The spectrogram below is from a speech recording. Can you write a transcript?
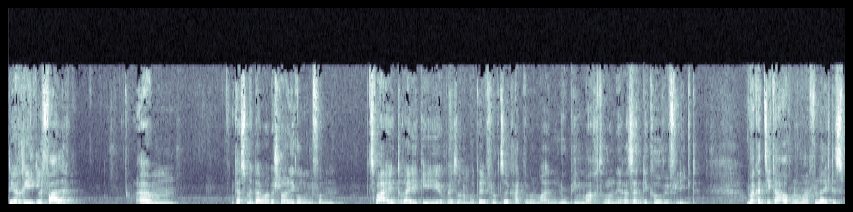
der Regelfall, ähm, dass man da mal Beschleunigungen von 2, 3 G bei so einem Modellflugzeug hat, wenn man mal ein Looping macht oder eine rasante Kurve fliegt. Und man kann sich da auch nochmal vielleicht das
